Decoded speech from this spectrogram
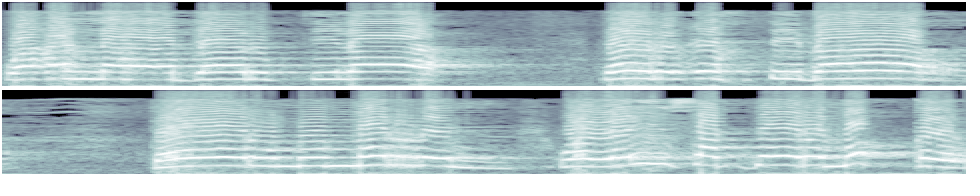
Wa annaha daru ibtila. Daru ikhtibar. Daru mumarrin. Wa laysat daru muqir.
